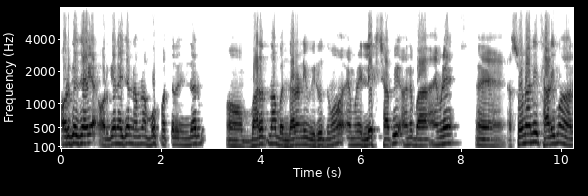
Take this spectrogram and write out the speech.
ઓર્ગેનાઇઝ ઓર્ગેનાઇઝર નામના મુખપત્રની અંદર ભારતના બંધારણની વિરુદ્ધમાં એમણે લેખ છાપી અને એમણે સોનાની થાળીમાં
